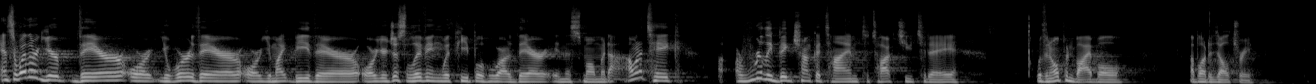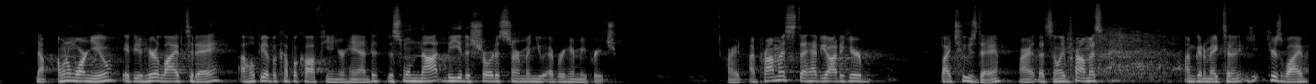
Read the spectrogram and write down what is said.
And so, whether you're there or you were there or you might be there or you're just living with people who are there in this moment, I want to take a really big chunk of time to talk to you today with an open Bible about adultery. Now, I want to warn you if you're here live today, I hope you have a cup of coffee in your hand. This will not be the shortest sermon you ever hear me preach. All right, I promise to have you out of here by Tuesday. All right, that's the only promise I'm going to make today. Here's why.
